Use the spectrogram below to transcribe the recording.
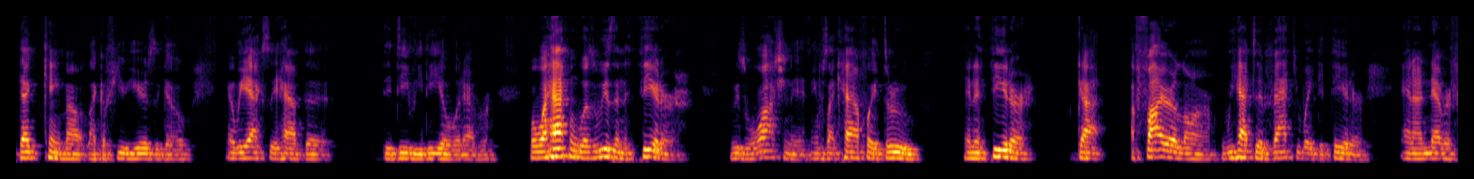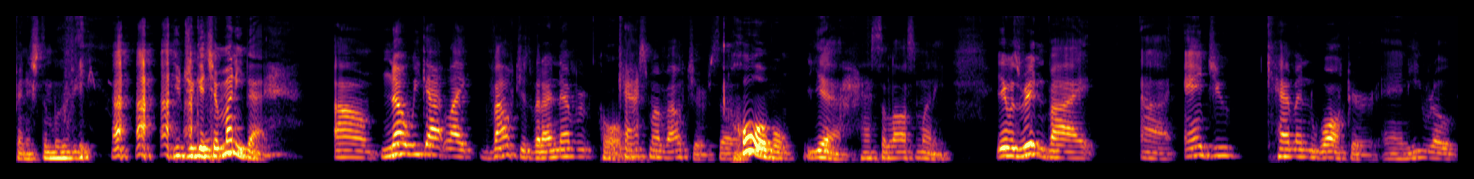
that came out like a few years ago, and we actually have the the DVD or whatever. But what happened was we was in the theater, we was watching it, and it was like halfway through, and the theater got a fire alarm. We had to evacuate the theater, and I never finished the movie. Did you get your money back? Um, no, we got like vouchers, but I never Horrible. cashed my voucher. So Horrible. yeah, that's a lost money. It was written by uh, Andrew Kevin Walker, and he wrote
